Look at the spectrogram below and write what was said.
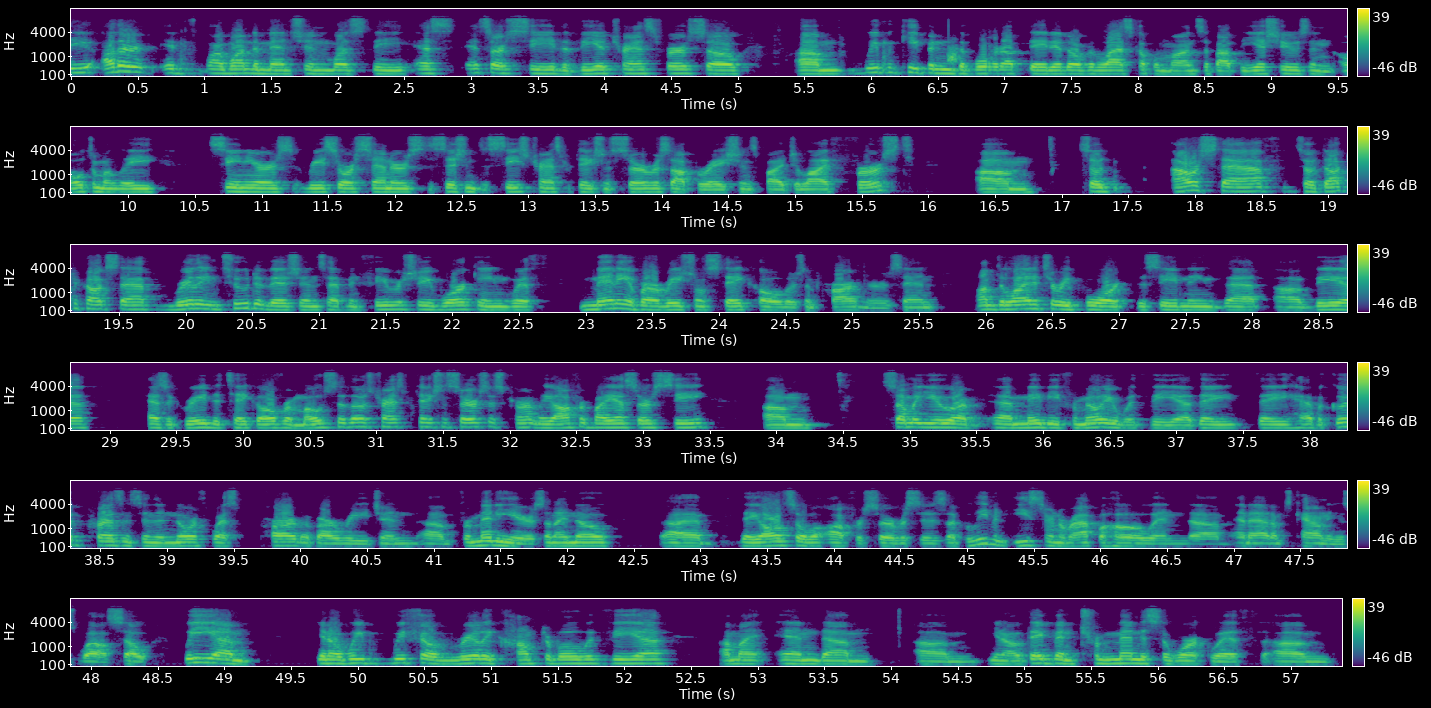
The other I wanted to mention was the SRC, the VIA transfer. So um, we've been keeping the board updated over the last couple months about the issues and ultimately Seniors Resource Center's decision to cease transportation service operations by July 1st. Um, so our staff, so Dr. DRCOG's staff, really in two divisions, have been feverishly working with many of our regional stakeholders and partners. And I'm delighted to report this evening that uh, VIA has agreed to take over most of those transportation services currently offered by SRC. Um, some of you are uh, maybe familiar with VIA. They they have a good presence in the northwest part of our region um, for many years, and I know uh, they also offer services, I believe, in eastern Arapahoe and um, and Adams County as well. So we, um, you know, we we feel really comfortable with VIA, um, and um, um, you know, they've been tremendous to work with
